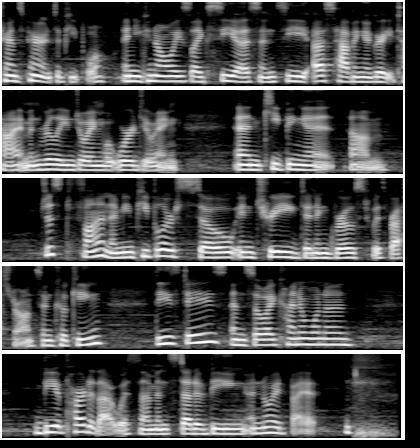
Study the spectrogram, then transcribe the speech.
transparent to people and you can always like see us and see us having a great time and really enjoying what we're doing and keeping it um, just fun. I mean, people are so intrigued and engrossed with restaurants and cooking these days, and so I kind of want to be a part of that with them instead of being annoyed by it.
